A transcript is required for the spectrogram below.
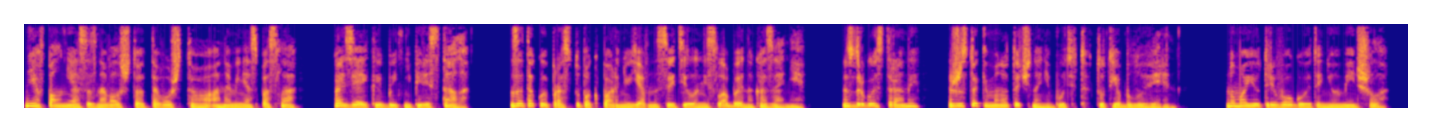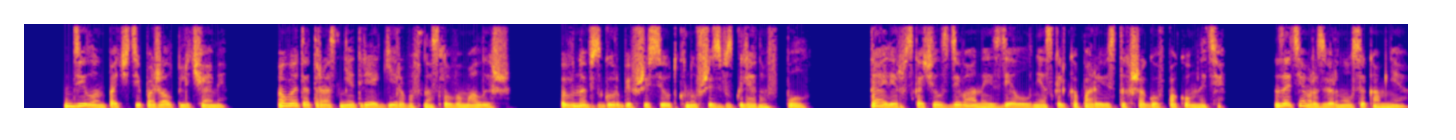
Я вполне осознавал, что от того, что она меня спасла, хозяйкой быть не перестала. За такой проступок парню явно светило неслабое наказание. С другой стороны, жестоким оно точно не будет, тут я был уверен. Но мою тревогу это не уменьшило. Дилан почти пожал плечами, в этот раз не отреагировав на слово малыш, вновь сгорбившись и уткнувшись взглядом в пол. Тайлер вскочил с дивана и сделал несколько порывистых шагов по комнате. Затем развернулся ко мне,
